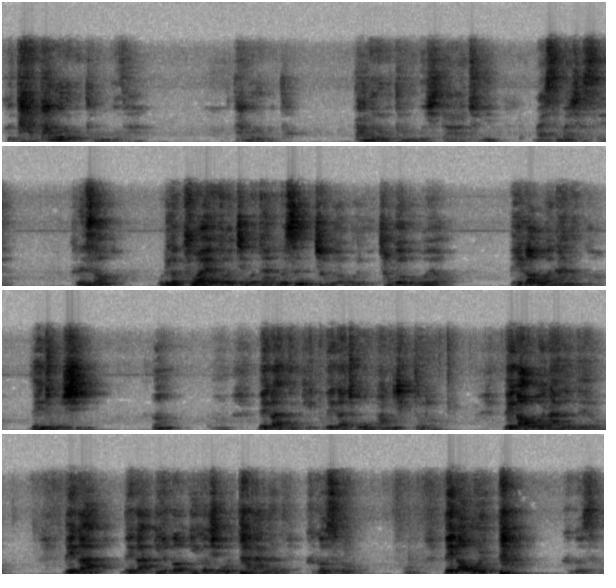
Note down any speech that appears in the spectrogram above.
그 다 땅으로부터 온 거다. 땅으로부터 땅으로부터 온 것이다. 주님 말씀하셨어요. 그래서 우리가 구하여도 얻지 못하는 것은 정욕으로 정욕은 뭐요? 내가 원하는 거, 내 중심, 응? 어, 내가 느끼, 내가 좋은 방식대로, 내가 원하는 대로, 내가 내가 이거 이것이 옳다라는 그것으로, 어, 내가 옳다 그것으로.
